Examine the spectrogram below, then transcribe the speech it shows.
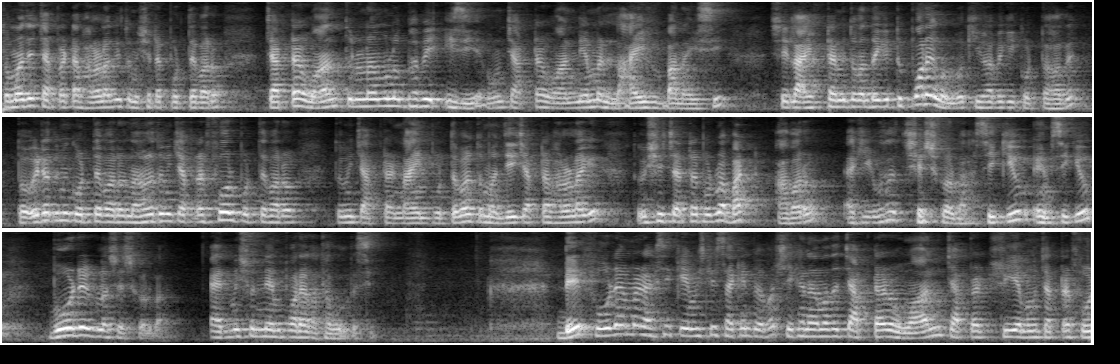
তোমার যে চ্যাপ্টারটা ভালো লাগে তুমি সেটা পড়তে পারো। চ্যাপ্টার ওয়ান তুলনামূলকভাবে ইজি এবং চ্যাপ্টার ওয়ান নিয়ে আমরা লাইভ বানাইছি। সেই লাইভটা আমি তোমাদেরকে একটু পরে বলব কীভাবে কী করতে হবে। তো এটা তুমি করতে পারো, নাহলে তুমি চ্যাপ্টার ফোর পড়তে পারো, তুমি চ্যাপ্টার নাইন পড়তে পারো। তোমার যেই চ্যাপ্টার ভালো লাগে, তুমি সেই চ্যাপ্টার পড়বা বাট আবারও একই কথা শেষ করবা। সিকিউ এমসিকিউ বোর্ডেরগুলো শেষ করবা। অ্যাডমিশন নিয়ে আমি পরে কথা বলতেছি। ডে ফোরে আমরা রাখছি কেমিস্ট্রি সেকেন্ড পেপার সেখানে আমাদের চ্যাপ্টার ওয়ান চ্যাপ্টার থ্রি এবং চ্যাপ্টার ফোর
